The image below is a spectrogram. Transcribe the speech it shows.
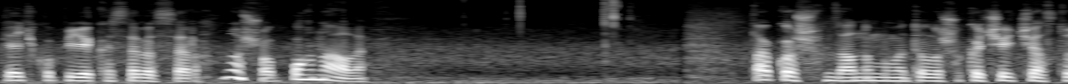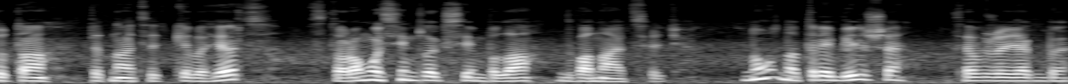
5 копійок СРСР. Ну що, погнали. Також в даному металошукачі частота 15 кГц, в старому сімплексі була 12. Ну, на 3 більше це вже якби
